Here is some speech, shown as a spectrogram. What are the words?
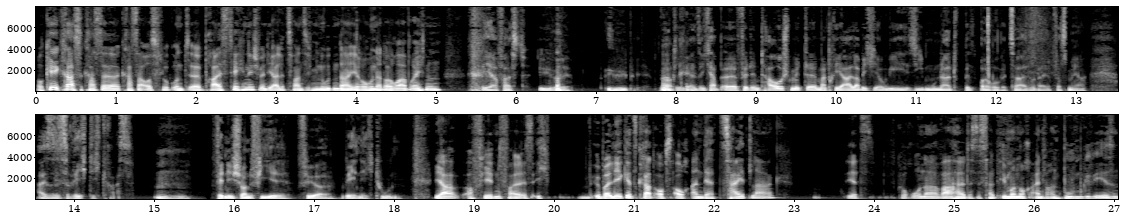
Okay, krass, krasse, krasser Ausflug. Und äh, preistechnisch, wenn die alle 20 Minuten da ihre 100 Euro abrechnen? Ja, fast. Übel. Übel. Wirklich. Okay. Also ich habe äh, für den Tausch mit äh, Material habe ich irgendwie 700 Be- Euro bezahlt oder etwas mehr. Also es ist richtig krass. Mhm. Finde ich schon viel für wenig tun. Ja, auf jeden Fall. Ich überlege jetzt gerade, ob es auch an der Zeit lag. Jetzt Corona war halt, das ist halt immer noch einfach ein Boom gewesen.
